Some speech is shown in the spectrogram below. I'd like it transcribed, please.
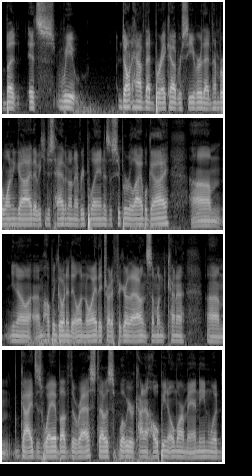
but it's we don't have that breakout receiver, that number one guy that we can just have it on every play and is a super reliable guy. Um, you know, I'm hoping going into Illinois they try to figure that out and someone kind of um, guides his way above the rest. That was what we were kind of hoping Omar Manning would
